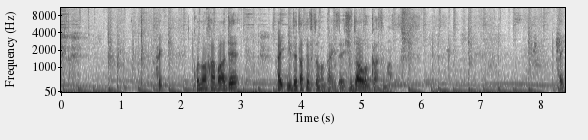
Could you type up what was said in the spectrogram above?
ていたはいこの幅で、はい、腕立て伏せの体勢膝を浮かせます。はい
